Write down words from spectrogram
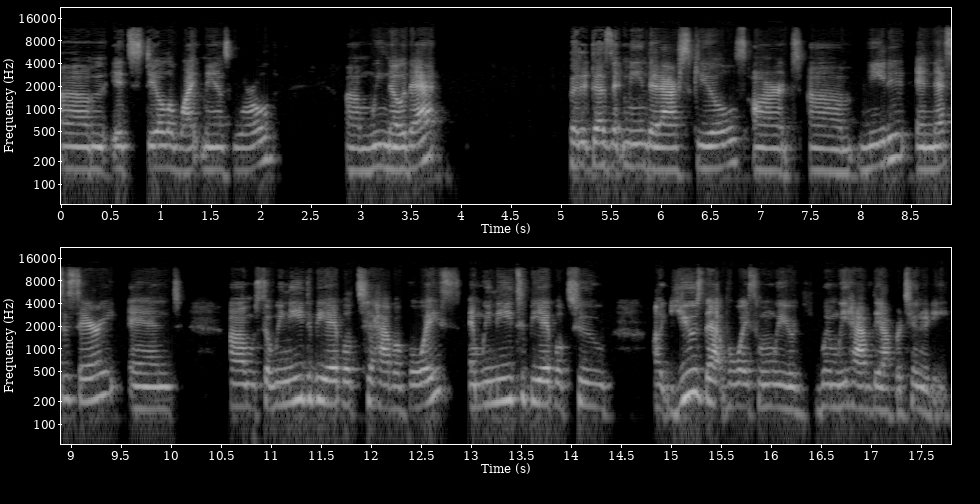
Um, it's still a white man's world. Um, we know that. But it doesn't mean that our skills aren't um, needed and necessary. And um, so we need to be able to have a voice and we need to be able to uh, use that voice when we when we have the opportunity.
